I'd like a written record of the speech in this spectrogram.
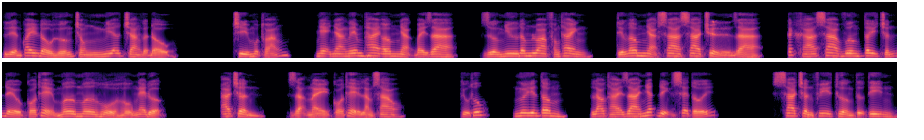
liền quay đầu hướng trong Nghĩa Trang gật đầu. Chỉ một thoáng, nhẹ nhàng êm thai âm nhạc bay ra, dường như đâm loa phóng thanh, tiếng âm nhạc xa xa truyền ra, cách khá xa vương Tây Trấn đều có thể mơ mơ hồ hồ nghe được. A Trần, dạng này có thể làm sao? Cựu thúc, ngươi yên tâm, Lao Thái gia nhất định sẽ tới. Sa Trần Phi thường tự tin,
